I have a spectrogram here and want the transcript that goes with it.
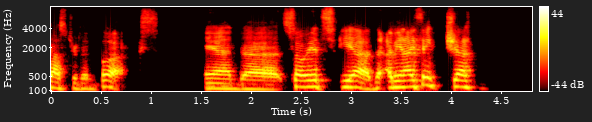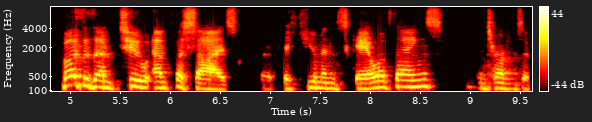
Chesterton books. And uh, so it's yeah i mean i think just both of them too emphasize the, the human scale of things in terms of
